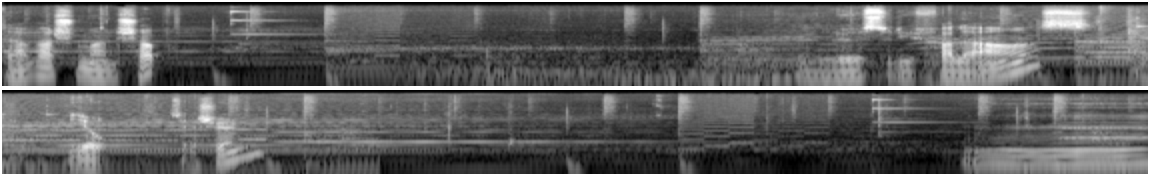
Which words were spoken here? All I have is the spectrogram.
Da war schon mal ein Shop. Löst du die Falle aus? Jo, sehr schön. Äh.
